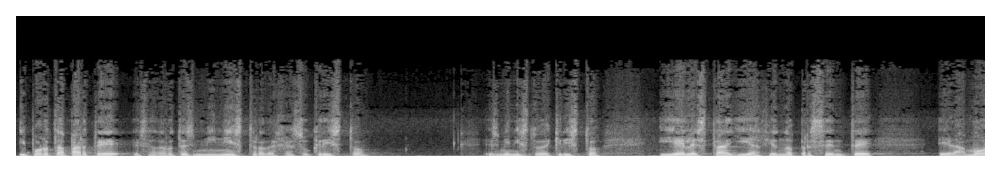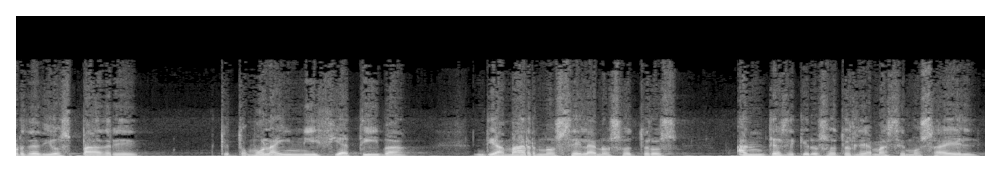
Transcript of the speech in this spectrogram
Y por otra parte, el sacerdote es ministro de Jesucristo, es ministro de Cristo, y él está allí haciendo presente el amor de Dios Padre, que tomó la iniciativa de amarnos Él a nosotros antes de que nosotros le amásemos a Él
